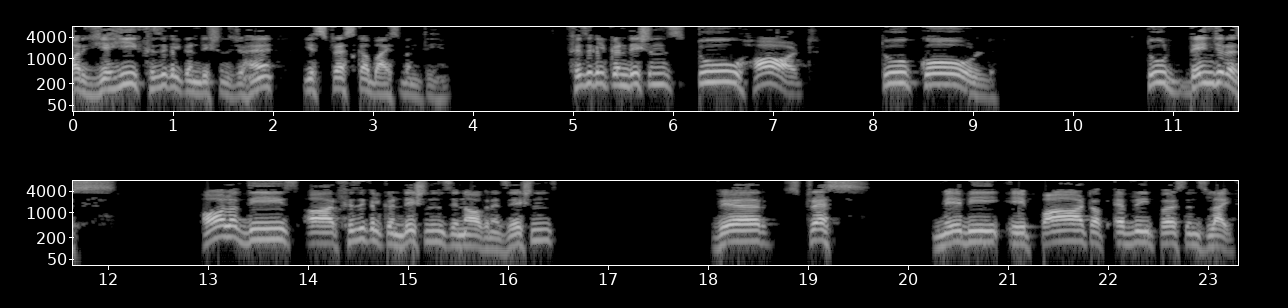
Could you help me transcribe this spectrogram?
اور یہی فزیکل کنڈیشن جو ہیں یہ اسٹریس کا باعث بنتی ہیں physical condition too hot too cold too dangerous All of these are physical conditions in organizations where stress may be a part of every person's life.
